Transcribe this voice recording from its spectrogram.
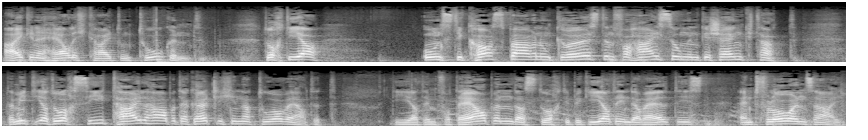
eigene Herrlichkeit und Tugend, durch die er uns die kostbaren und größten Verheißungen geschenkt hat, damit ihr durch sie Teilhaber der göttlichen Natur werdet, die ihr dem Verderben, das durch die Begierde in der Welt ist, entflohen seid.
